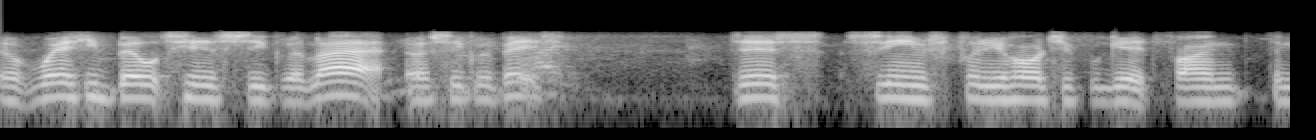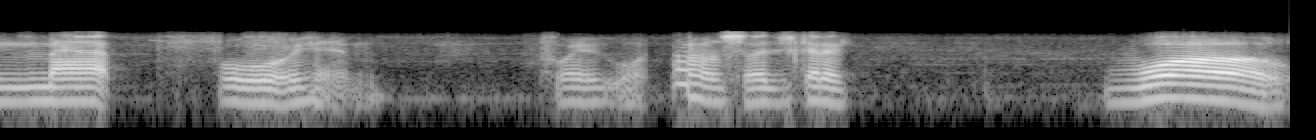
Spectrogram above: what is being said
uh, where he built his secret lab, uh, secret base. This seems pretty hard to forget. Find the map for him play one. Oh, so I just gotta. Whoa,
